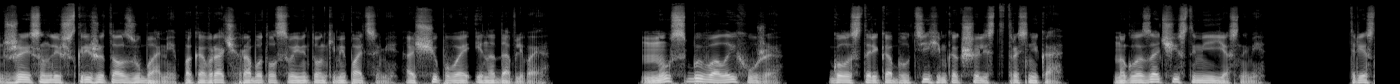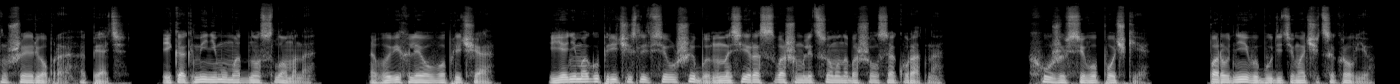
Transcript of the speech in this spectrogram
Джейсон лишь скрижетал зубами, пока врач работал своими тонкими пальцами, ощупывая и надавливая. Ну, сбывало и хуже. Голос старика был тихим, как шелест тростника, но глаза чистыми и ясными. Треснувшие ребра, опять. И как минимум одно сломано. Вывих левого плеча. Я не могу перечислить все ушибы, но на сей раз с вашим лицом он обошелся аккуратно. Хуже всего почки. Пару дней вы будете мочиться кровью.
